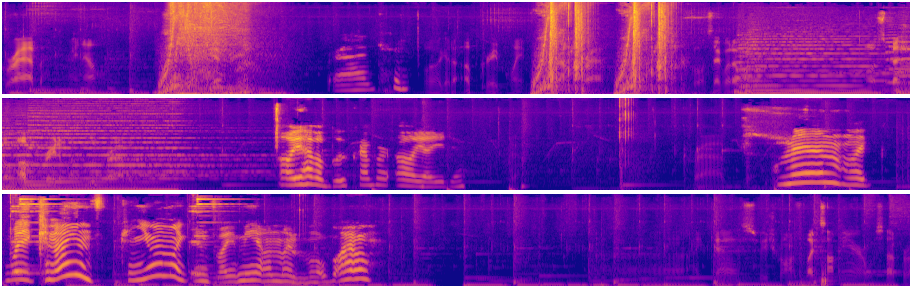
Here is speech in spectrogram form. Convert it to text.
grab right now. Yeah. Brag. Oh, I got an upgrade Brown crab. Wonderful. Is that what I want? Oh, special upgrade my blue crab. Oh, you have a blue crab? Or- oh, yeah, you do. Crabs. Man, like, wait, can I, in- can you, like, invite me on my mobile? Uh, I guess. We just want flex on me, or what's up, bro?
